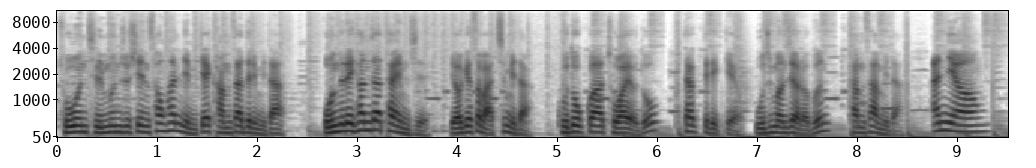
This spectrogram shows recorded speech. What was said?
좋은 질문 주신 성환님께 감사드립니다. 오늘의 현자타임즈 여기서 마칩니다. 구독과 좋아요도 부탁드릴게요. 우주먼지 여러분, 감사합니다. 안녕!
